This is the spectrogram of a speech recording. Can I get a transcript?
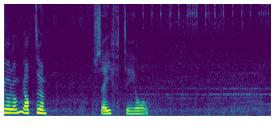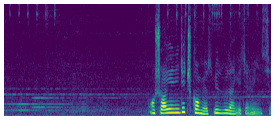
Yapamıyorum. Yaptım. Safety yol. Aşağıya inince çıkamıyoruz. Biz buradan geçelim en iyisi.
